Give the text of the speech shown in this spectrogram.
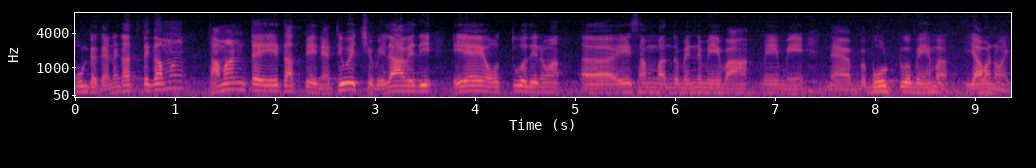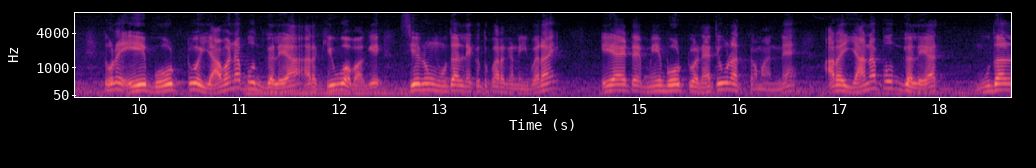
උන්ට දැනගත්ත ගමන් Tamanට ඒ தත්ත්වේ නැති වෙච්ච වෙලාවේදී ඒ අය ඔත්තුව දෙනවා ඒ සම්බන්ධ මෙන්න මේ මේ මේ බෝට්ටුව මෙහෙම යවනවා. ඒතකොට ඒ බෝට්ටුව යවන පුද්ගලයා අර කිව්වා වගේ සියලුම මුදල් එකතු කරගෙන ඉවරයි. ඒ අයට මේ බෝට්ටුව නැති වුණත් කමන්නේ. අර යන පුද්ගලයාත් මුදල්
